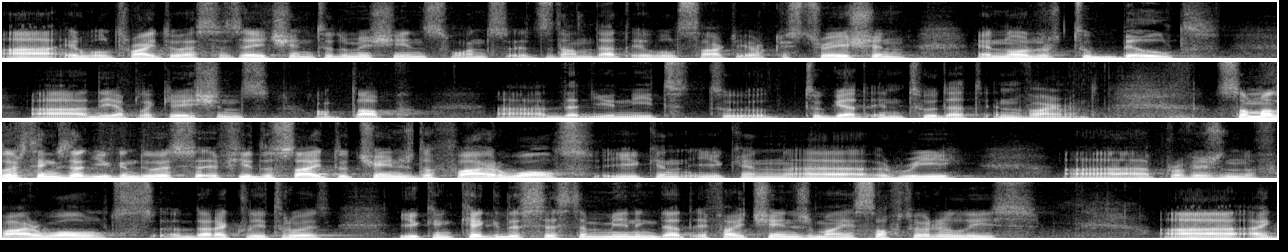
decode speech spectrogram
uh, it will try to SSH into the machines. Once it's done that, it will start the orchestration in order to build uh, the applications on top uh, that you need to, to get into that environment. Some other things that you can do is if you decide to change the firewalls, you can, you can uh, re uh, provision the firewalls uh, directly through it. You can kick the system, meaning that if I change my software release, uh, I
